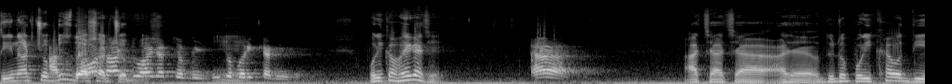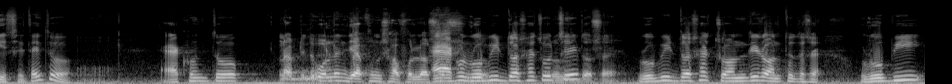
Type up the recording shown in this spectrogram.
তিন আট চব্বিশ দশ আট দু চব্বিশ। হাজার চব্বিশ দুটো পরীক্ষা দিয়েছে। পরীক্ষা হয়ে গেছে? হ্যাঁ। আচ্ছা আচ্ছা আচ্ছা দুটো পরীক্ষা ও দিয়েছে তাই তো? এখন তো আপনি তো বললেন যে এখন সাফল্য হ্যাঁ, এখন রবির দশা চলছে। রবির দশায়। রবির দশা চন্দ্রের অন্তর্দশা। রবি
